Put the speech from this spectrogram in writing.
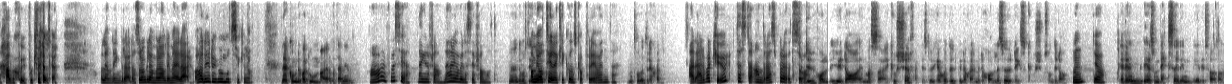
halv sju på kvällen. Och lämna in bröden. Så de glömmer aldrig mig där. Ja, det är du med motorcykeln ja. När kommer du vara domare i de här tävlingarna? Ja, det får vi se längre fram. Det hade jag velat se framåt. Om jag har vara- tillräcklig kunskap för det, jag vet inte. Men tror du inte det själv? Ja, det hade varit kul att testa andras bröd så. För du håller ju idag en massa kurser faktiskt. Du kanske inte utbildad själv men du håller surdegskurs och sånt idag. Mm, ja. Är det en del som växer i, din, i ditt företag?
